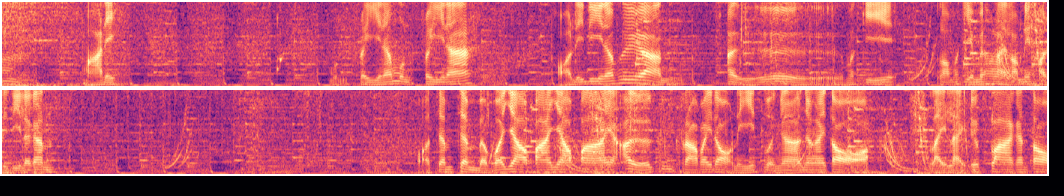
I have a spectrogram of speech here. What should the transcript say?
ม มาดิ ฟรีนะหมุนฟรีนะ ขอดีๆนะเพื่อนเออเมื่อกี้รอบเมื่อกี้ไม่เท่าไหร่รอบนี้ขอดีๆแล้วกัน ขอแจมๆแบบว่ายาวปลายยาวปลายเออขึ้นกราไปดอกนี้สวยงามยังไงต่อ ไหลๆด้วยปลากันต่อ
